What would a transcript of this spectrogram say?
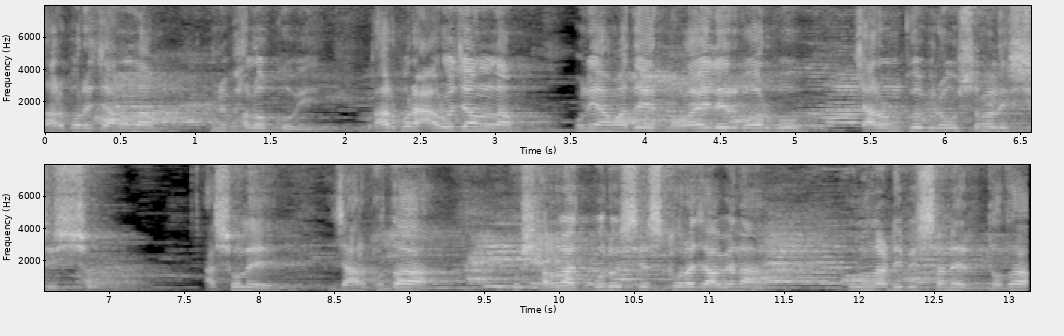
তারপরে জানলাম উনি ভালো কবি। তারপরে আরও জানলাম উনি আমাদের নড়াইলের গর্ব চারণ কবি রৌশন আলীর শিষ্য। আসলে যার কথা সারা রাত বলেও শেষ করা যাবে না খুলনা ডিভিশনের তথা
